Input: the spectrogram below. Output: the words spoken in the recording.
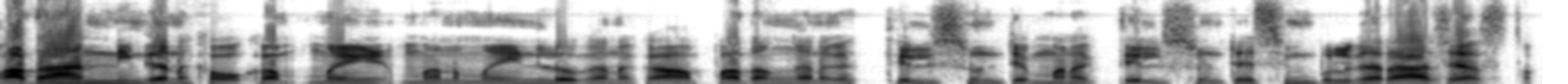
పదాన్ని గనక ఒక మైండ్ మన మైండ్లో గనక ఆ పదం గనక తెలుసుంటే మనకు తెలుసుంటే సింపుల్గా రాసేస్తాం.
